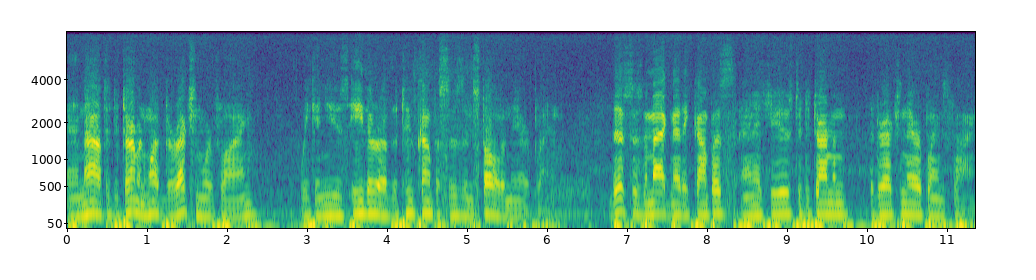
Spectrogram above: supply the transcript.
And now to determine what direction we're flying, we can use either of the two compasses installed in the airplane. This is the magnetic compass, and it's used to determine the direction the airplane's flying.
